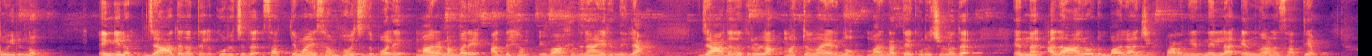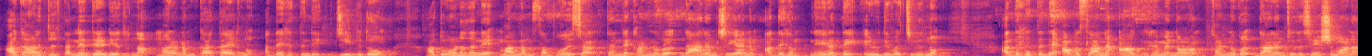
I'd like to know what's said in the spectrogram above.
പോയിരുന്നു. എങ്കിലും ജാതകത്തിൽ കുറിച്ചത് സത്യമായി സംഭവിച്ചതുപോലെ മരണം വരെ അദ്ദേഹം വിവാഹിതനായിരുന്നില്ല. ജാതകത്തിലുള്ള മറ്റൊന്നായിരുന്നു മരണത്തെക്കുറിച്ചുള്ളത്. എന്നാൽ അത് ആരോടും ബാലാജി പറഞ്ഞിരുന്നില്ല എന്നതാണ് സത്യം. അകാലത്തിൽ തന്നെ തേടിയെത്തുന്ന മരണം കാത്തായിരുന്നു അദ്ദേഹത്തിന്റെ ജീവിതവും. അതുകൊണ്ട് തന്നെ മരണം സംഭവിച്ചാൽ തന്റെ കണ്ണുകൾ ദാനം ചെയ്യാനും അദ്ദേഹം നേരത്തെ എഴുതി വച്ചിരുന്നു. അദ്ദേഹത്തിന്റെ അവസാന ആഗ്രഹം എന്നോണം കണ്ണുകൾ ദാനം ചെയ്ത ശേഷമാണ്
